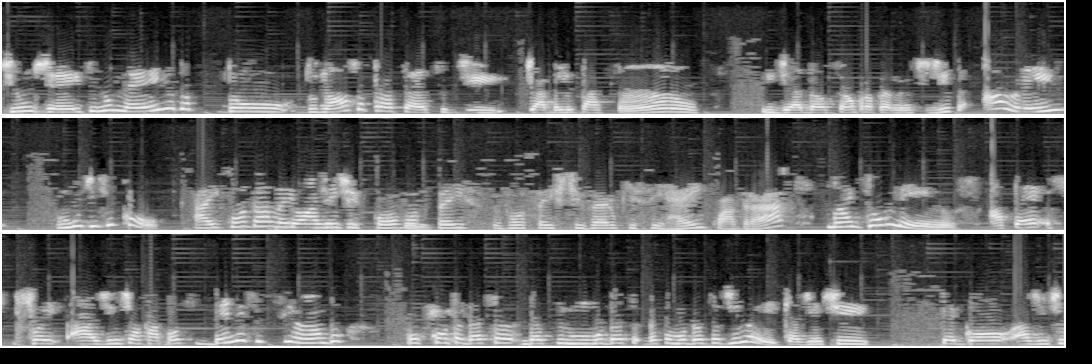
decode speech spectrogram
de um jeito, e no meio do, do, do nosso processo de, de habilitação e de adoção propriamente dita, a lei modificou. Aí quando a lei então, modificou, a gente... vocês, vocês tiveram que se reenquadrar? Mais ou menos. Até foi, a gente acabou se beneficiando por conta dessa, dessa, mudança, dessa mudança de lei, que a gente pegou, a gente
